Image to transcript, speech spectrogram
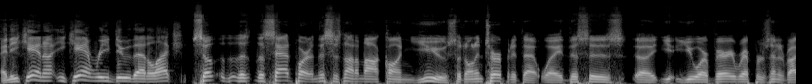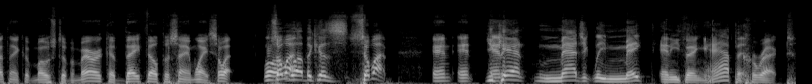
And you can't you can't redo that election. So the, the sad part, and this is not a knock on you, so don't interpret it that way. This is uh, you, you are very representative, I think, of most of America. They felt the same way. So what? Well, so what? well, because so what? And and you and- can't magically make anything happen. Correct.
